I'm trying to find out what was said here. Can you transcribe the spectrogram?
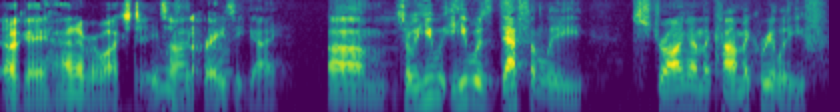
Guy. Okay, I never watched it. He so was a crazy know. guy. Um, so he he was definitely strong on the comic relief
